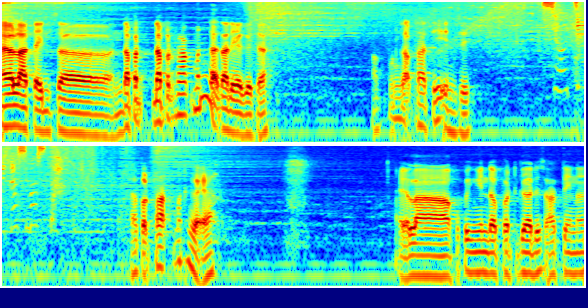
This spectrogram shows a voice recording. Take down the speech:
ayolah Tension dapat dapat fragment nggak tadi ya guys ya aku nggak perhatiin sih dapat fragment nggak ya Ayolah, aku pengen dapat gadis Athena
